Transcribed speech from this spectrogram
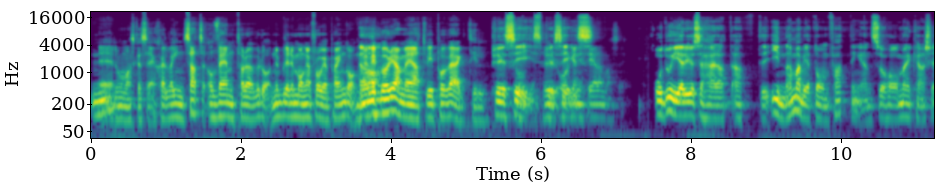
Mm. Eller vad man ska säga, själva insatsen. Och vem tar över då? Nu blir det många frågor på en gång. Men ja. vi börjar med att vi är på väg till Precis, Hur precis. organiserar man sig? Och då är det ju så här att, att innan man vet omfattningen så har man kanske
